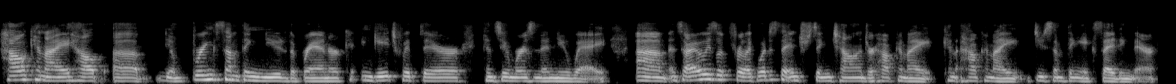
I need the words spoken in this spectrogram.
how can I help, uh, you know, bring something new to the brand or engage with their consumers in a new way. Um, and so I always look for like, what is the interesting challenge or how can I can how can I do something exciting there?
